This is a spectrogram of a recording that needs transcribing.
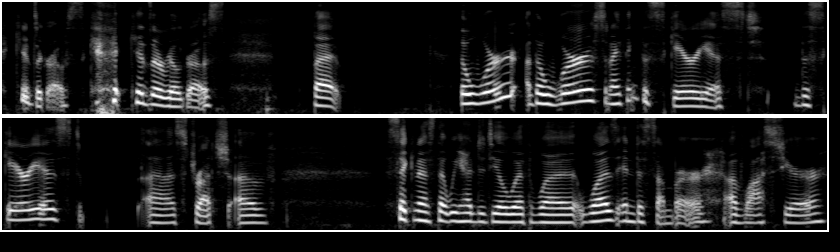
kids are gross. kids are real gross. But the wor- the worst and I think the scariest the scariest uh, stretch of sickness that we had to deal with was was in December of last year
